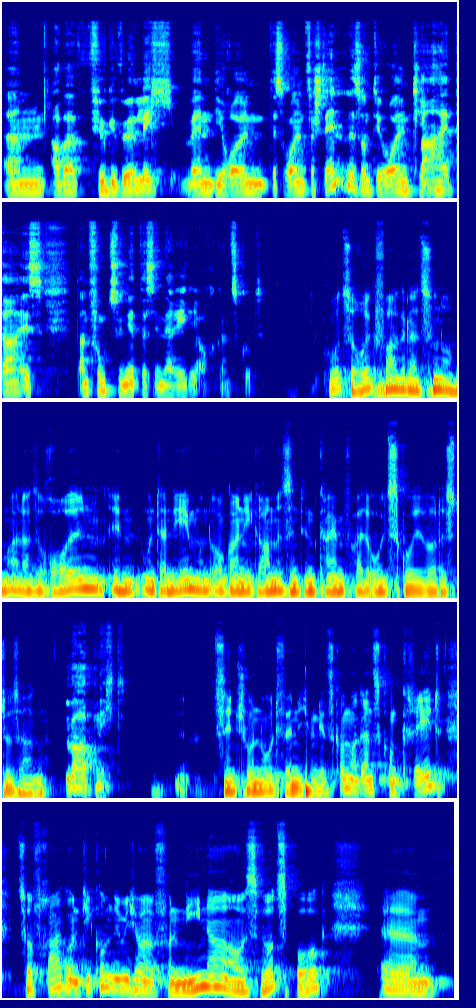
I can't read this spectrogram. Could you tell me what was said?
Ähm, aber für gewöhnlich, wenn die Rollen, das Rollenverständnis und die Rollenklarheit da ist, dann funktioniert das in der Regel auch ganz gut. Kurze Rückfrage dazu nochmal. Also Rollen im Unternehmen und Organigramme sind in keinem Fall oldschool, würdest du sagen? Überhaupt nicht. Sind schon notwendig. Und jetzt kommen wir ganz konkret zur Frage, und die kommt nämlich von Nina aus Würzburg. Ähm,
